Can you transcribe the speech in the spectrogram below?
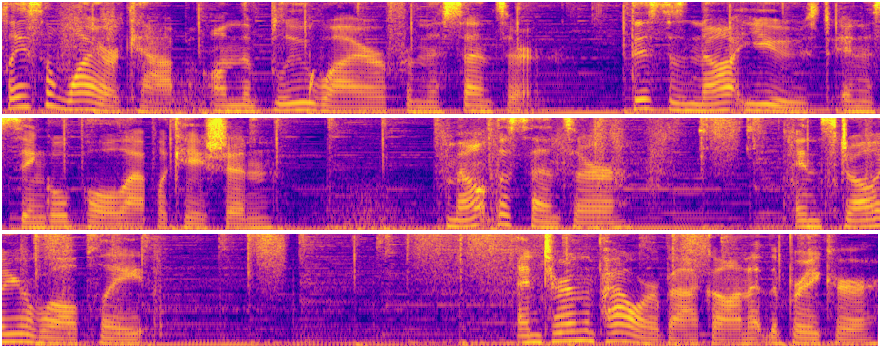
Place a wire cap on the blue wire from the sensor. This is not used in a single pole application. Mount the sensor, install your wall plate, and turn the power back on at the breaker.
